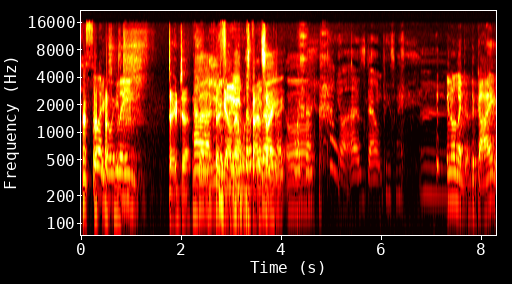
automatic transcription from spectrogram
so explained. Don't, uh, Uh, don't get on that one's bad that's side. right, like that. Calm your eyes down, peacemaker. You know, like the guy,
